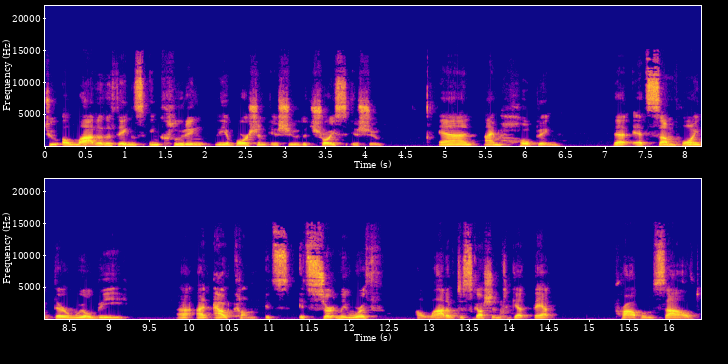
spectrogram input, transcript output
to a lot of the things, including the abortion issue, the choice issue. And I'm hoping that at some point there will be uh, an outcome. It's it's certainly worth a lot of discussion to get that problem solved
